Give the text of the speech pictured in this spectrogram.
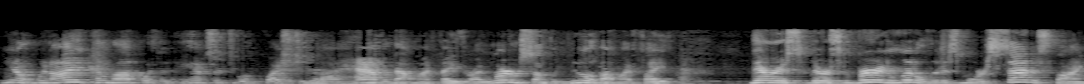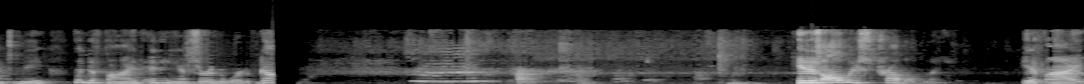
you know, when I come up with an answer to a question that I have about my faith or I learn something new about my faith, there is there's very little that is more satisfying to me than to find an answer in the Word of God. It has always troubled me if I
